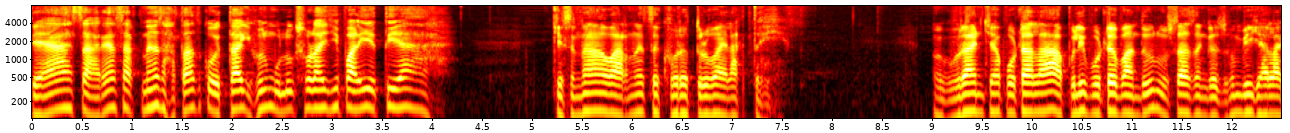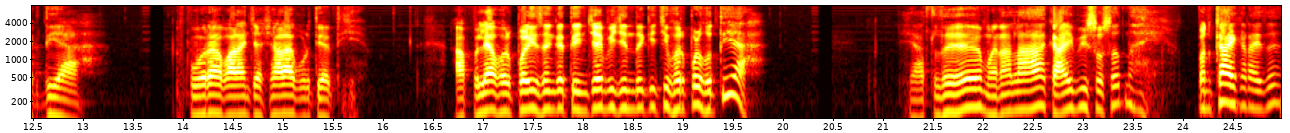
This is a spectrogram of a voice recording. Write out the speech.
त्या चाऱ्यासाठनंच हातात कोयता घेऊन मुलूक सोडायची पाळी येते या. किसना वारण्याचं खोरं तुळवाय लागतंय. गुरांच्या पोटाला आपली पोटं बांधून उसासंग झुंबी घ्या लागते या. पोरा बाळांच्या शाळा बुडत्या ती आपल्या भरपळी संघ त्यांच्या बी जिंदगीची भरपळ होती या. ह्यातलं मनाला काय बी सोसत नाही. पण काय करायचं?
